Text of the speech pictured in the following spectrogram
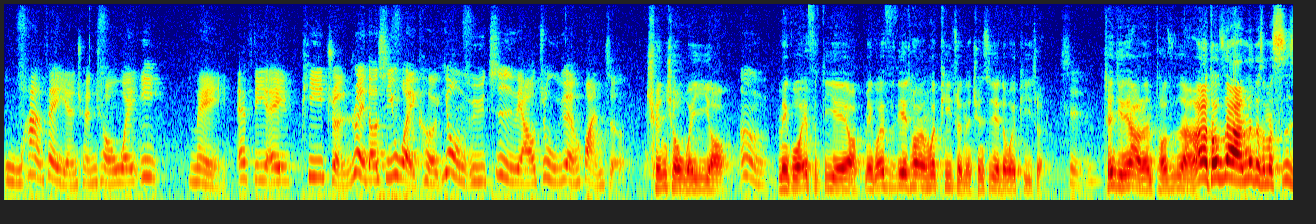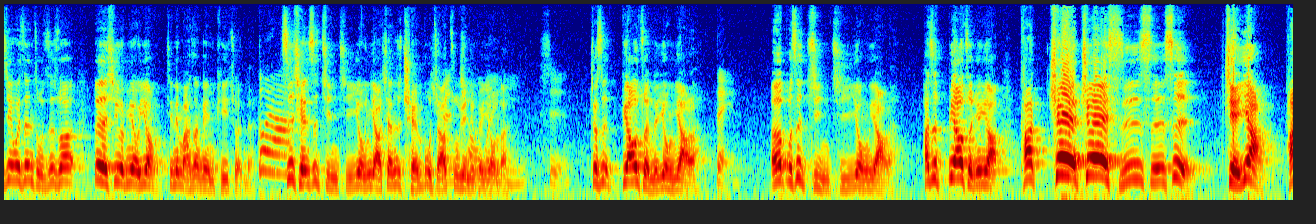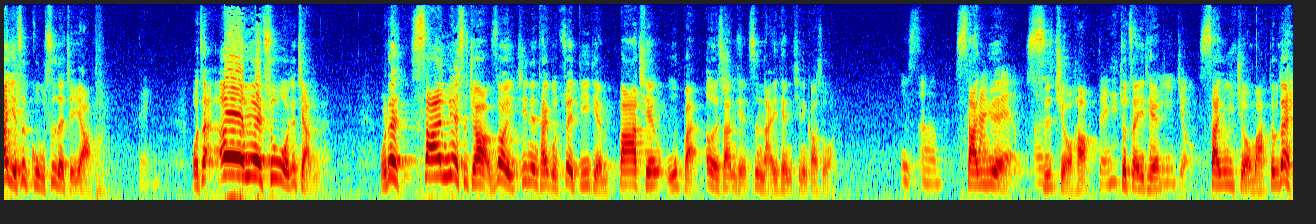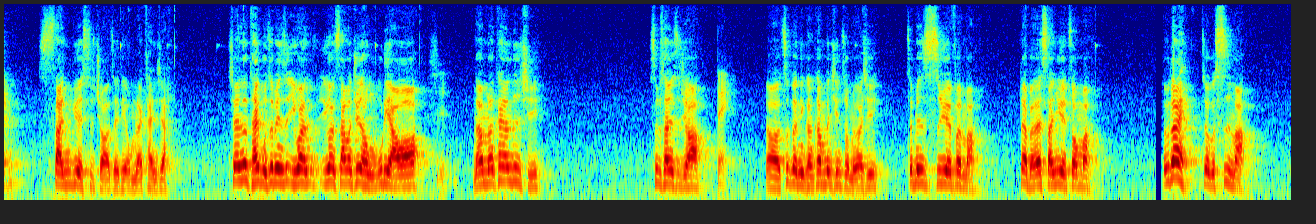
武汉肺炎全球唯一美 FDA 批准瑞德西韦可用于治疗住院患者。全球唯一哦，嗯，美国 FDA 哦，美国 FDA 通常会批准的，全世界都会批准。是前几天有人投资长啊，投资长那个什么世界卫生组织说对的西韦没有用，今天马上给你批准的。对啊，之前是紧急用药，现在是全部只要住院就可以用了全，球唯一。是，就是标准的用药了，对，而不是紧急用药了。它是标准用药，它确确实实是解药，它也是股市的解药。对，我在二月初我就讲了，我在三月十九号，Roy 今年台股最低点八千五百二十三点是哪一天？请你告诉我。五呃，三月月十九号，对，就这一天，三一九嘛，对不对？三月十九号这一天，我们来看一下。现在这台股这边是一万一万三万，觉得很无聊哦。是，来，我们来看一下日期，是不是三月十九号？对，呃，这个你可能看不清楚，没关系。这边是四月份嘛，代表在三月中嘛，对不对？这个四嘛，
